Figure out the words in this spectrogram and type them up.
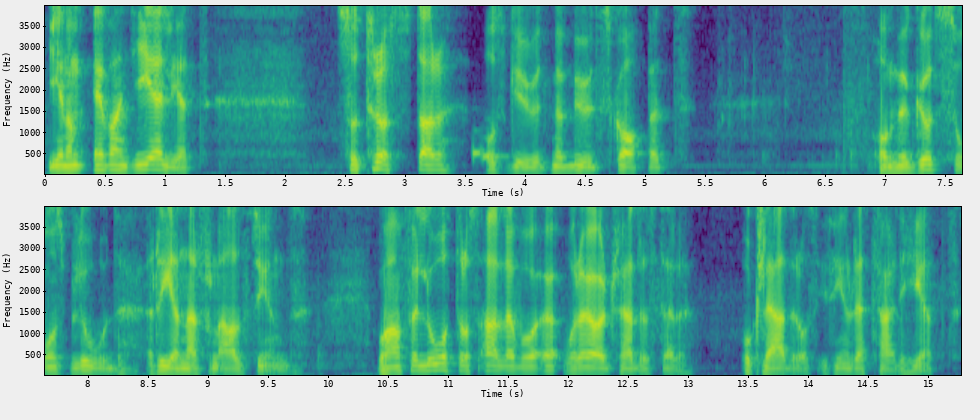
Genom evangeliet så tröstar oss Gud med budskapet om hur Guds sons blod renar från all synd. Och han förlåter oss alla våra överträdelser och kläder oss i sin rättfärdighet.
